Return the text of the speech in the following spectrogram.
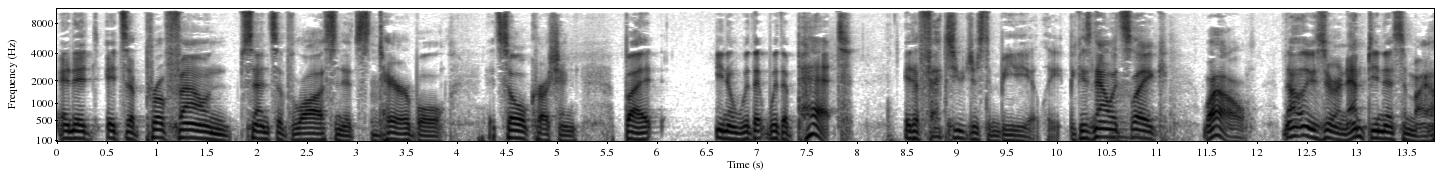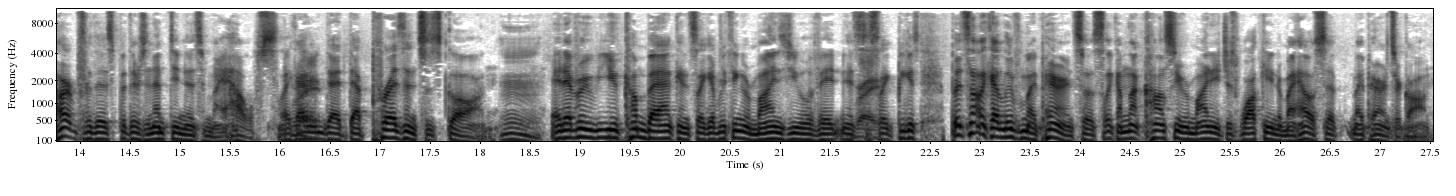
and it it's a profound sense of loss, and it's terrible, it's soul crushing. But you know, with it with a pet, it affects you just immediately because now it's like, wow. Not only is there an emptiness in my heart for this, but there's an emptiness in my house. Like I, that that presence is gone, Mm. and every you come back and it's like everything reminds you of it, and it's just like because, but it's not like I live with my parents, so it's like I'm not constantly reminded just walking into my house that my parents are gone.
